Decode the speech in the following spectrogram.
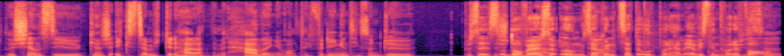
då känns det ju kanske extra mycket det här att nej men det här var ingen våldtäkt för det är ingenting som du Precis, och då var jag ju så ung så jag Ja. kunde inte sätta ord på det heller, jag visste inte vad det var.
